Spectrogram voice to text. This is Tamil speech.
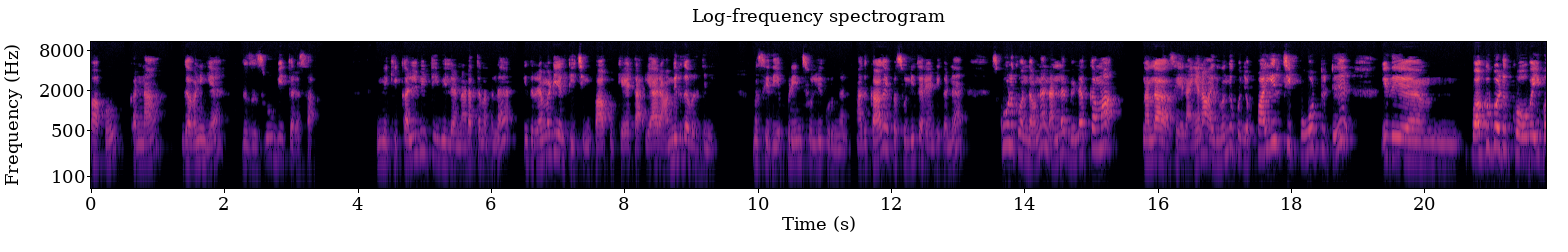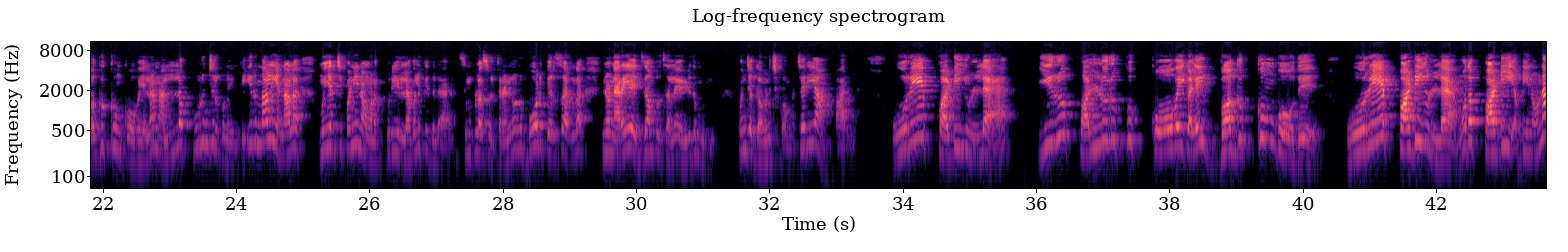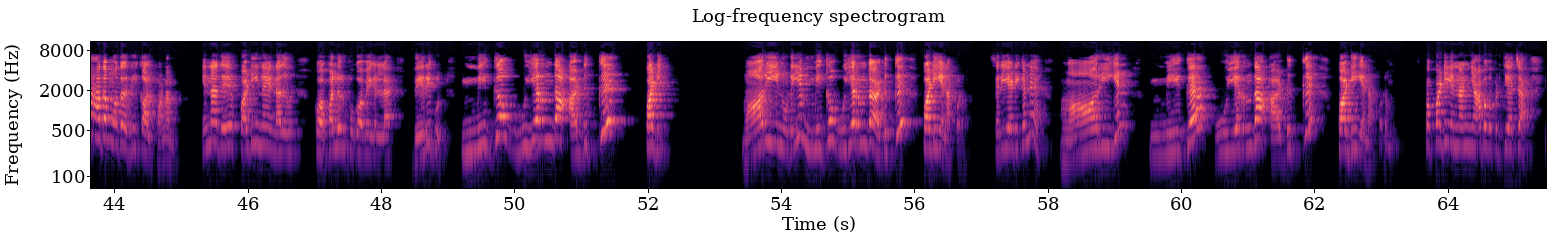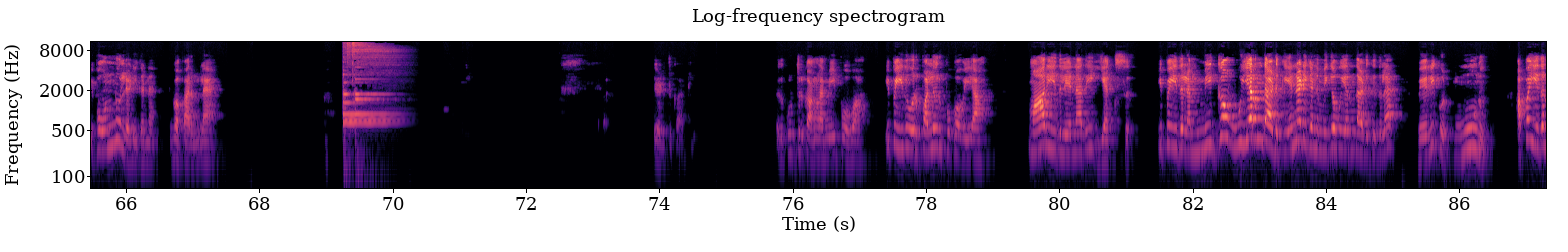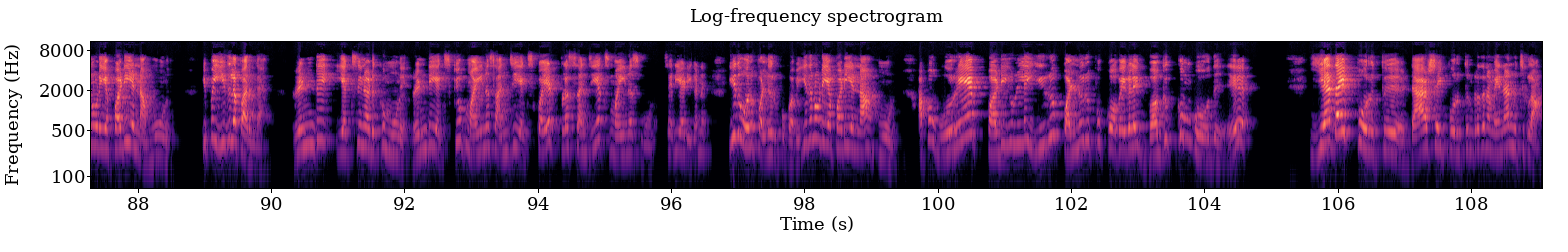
பாப்பு கண்ணா கவனிங்க. திஸ் இஸ் ரூபி தெரசா இன்னைக்கு கல்வி டிவியில நடத்தினதுல இது ரெமடியல் டீச்சிங் பாப்பு கேட்டா. யார்? அமிர்தவர்தினி. மிஸ் இது எப்படின்னு சொல்லி கொடுங்க அதுக்காக இப்ப சொல்லி தரேன் கண்ணு ஸ்கூலுக்கு வந்தவொடனே நல்ல விளக்கமா நல்லா செய்யலாம். ஏன்னா இது வந்து கொஞ்சம் பயிற்சி போட்டுட்டு இது வகுபடு கோவை வகுக்கும் கோவை எல்லாம் நல்லா புரிஞ்சிருக்கணும் இதுக்கு. இருந்தாலும் என்னால முயற்சி பண்ணி நான் உனக்கு புரியுற லெவலுக்கு இதுல சிம்பிளா சொல்லித்தரேன். இன்னொன்று இன்னொன்னு போர்டு பெருசா இருந்தா இன்னும் நிறைய எக்ஸாம்பிள்ஸ் எல்லாம் எழுத முடியும். கொஞ்சம் கவனிச்சுக்கோங்க. சரியா? பாருங்க. ஒரே படியுள்ள இரு பல்லுறுப்பு கோவைகளை வகுக்கும் போது ஒரே படியுள்ள முத படி அப்படின்னோன்னா அதை முத ரீகால் பண்ணணும். என்னது? படின்னா என்னது? பல்லுறுப்பு கோவைகள்ல வெரி குட் மிக உயர்ந்த அடுக்கு படி. மாரியினுடைய மிக உயர்ந்த அடுக்கு படி எனப்படும். சரியாடி கண்ணு? மாரியின் மிக உயர்ந்த அடுக்கு படி எனப்படும். இப்ப படி என்னன்னு ஞாபகப்படுத்தியாச்சா? இப்ப ஒண்ணும் இல்லடி கண்ணு. இப்ப பாருங்களேன். எடுத்துக்காட்டு. இது கொடுத்துருக்காங்களா? போவா இப்ப இது ஒரு பல்லுறுப்பு கோவையா? மாறி இதுல என்னது? எக்ஸ் இப்ப இதுல மிக உயர்ந்த அடுக்கு என்னடி கண்ணு? மிக உயர்ந்த அடுக்கு இதுல? வெரி குட் மூணு. அப்ப இதனுடைய படி என்ன? மூணு. இப்ப இதுல பாருங்க. ரெண்டு எக்ஸின் அடுக்கு மூணு. ரெண்டு எக்ஸ் கியூப் மைனஸ் அஞ்சு எக்ஸ் ஸ்கொயர் பிளஸ் அஞ்சு எக்ஸ் மைனஸ் மூணு. சரியாடி கண்ணு? இது ஒரு பல்லுறுப்பு கோவை. இதனுடைய படி என்ன? மூணு. அப்ப ஒரே படியுள்ள இரு பல்லுறுப்பு கோவைகளை வகுக்கும் போது எதை பொறுத்து டேஷை பொறுத்துன்றத நம்ம என்னன்னு வச்சுக்கலாம்.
